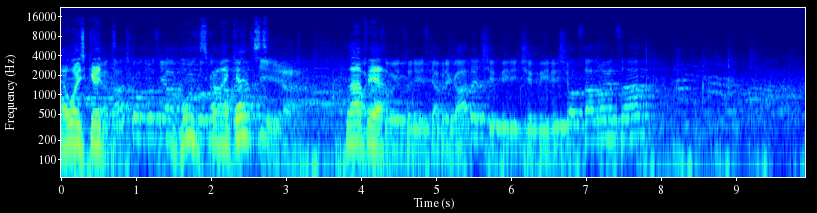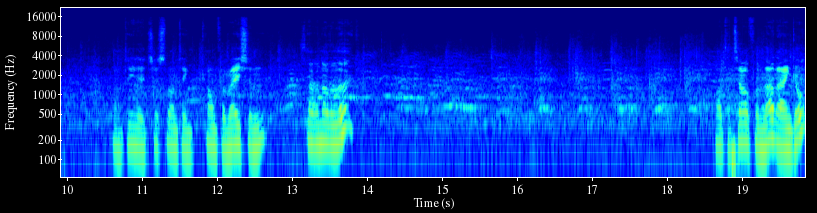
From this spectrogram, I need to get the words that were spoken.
Always good. Oh, going against. Latvia. Martina just wanting confirmation. Let's have another look. Hard to tell from that angle.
